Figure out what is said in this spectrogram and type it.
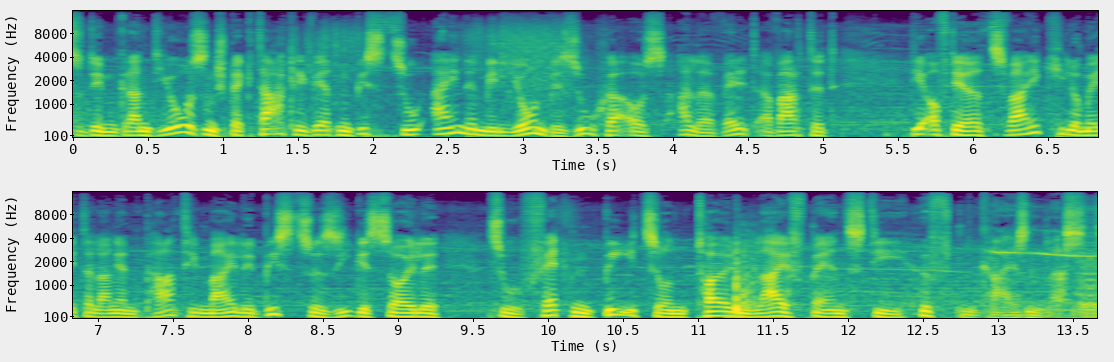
Zu dem grandiosen Spektakel werden bis zu eine Million Besucher aus aller Welt erwartet, die auf der zwei Kilometer langen Partymeile bis zur Siegessäule zu fetten Beats und tollen Livebands die Hüften kreisen lassen.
